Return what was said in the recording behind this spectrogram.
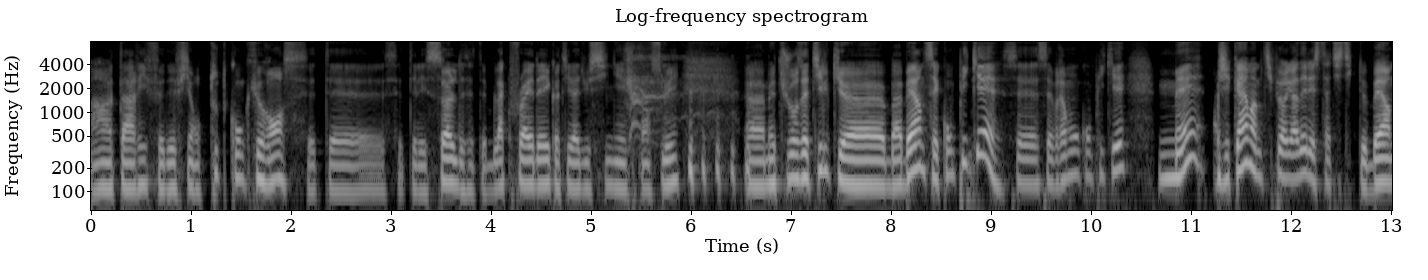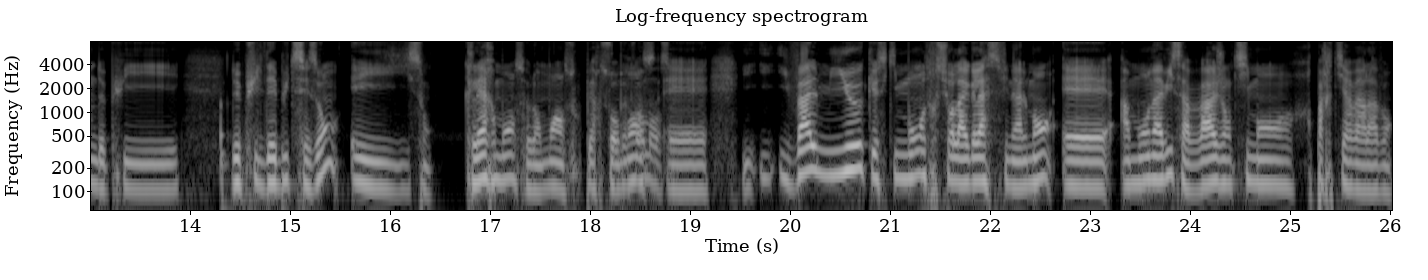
à un tarif défiant toute concurrence. C'était, c'était les soldes, c'était Black Friday quand il a dû signer, je pense lui. Euh, mais toujours est-il que bah, Berne c'est compliqué, c'est, c'est vraiment compliqué. Mais j'ai quand même un petit peu regardé les statistiques de Berne depuis, depuis le début de saison et ils sont clairement, selon moi, en sous-performance. Et ils, ils- valent mieux que ce qu'ils montrent sur la glace finalement. Et à mon avis, ça va gentiment repartir vers l'avant.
